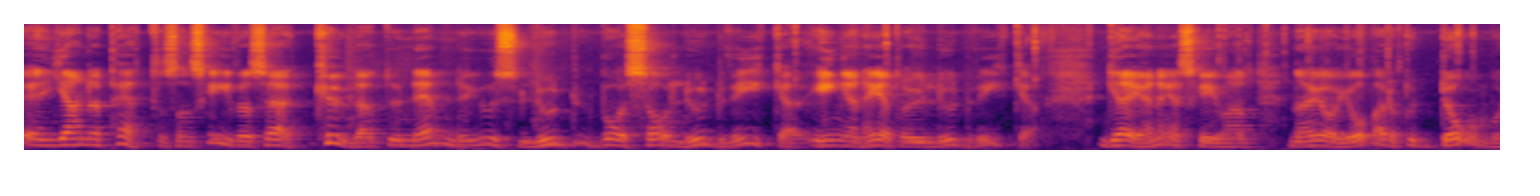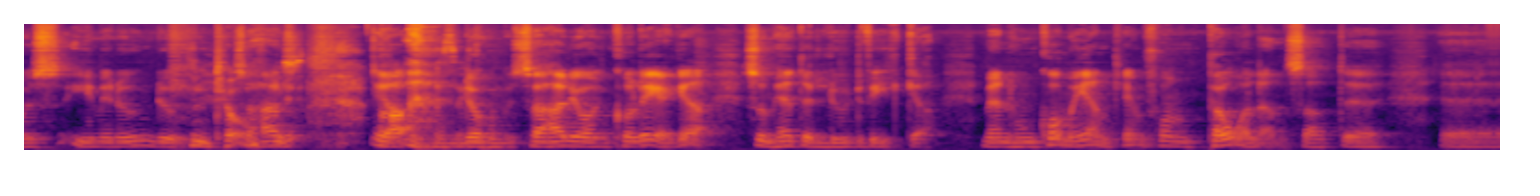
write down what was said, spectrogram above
Eh, Janne Pettersson skriver så här. Kul att du nämnde just Lud sa Ludvika. Ingen heter ju Ludvika. Grejen är, skriver han, att när jag jobbade på Domus i min ungdom. Så hade, Domus. Ja, Domus. Så hade jag en kollega som hette Ludvika. Men hon kom egentligen från Polen. Så att, eh, eh,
